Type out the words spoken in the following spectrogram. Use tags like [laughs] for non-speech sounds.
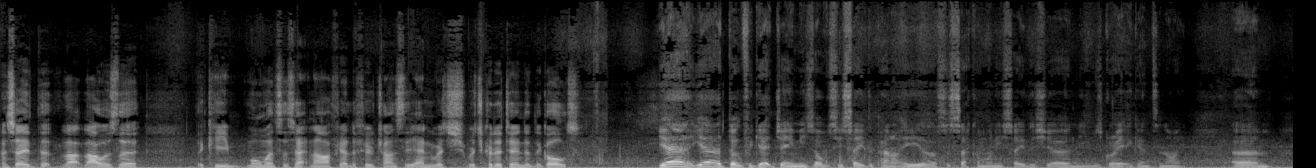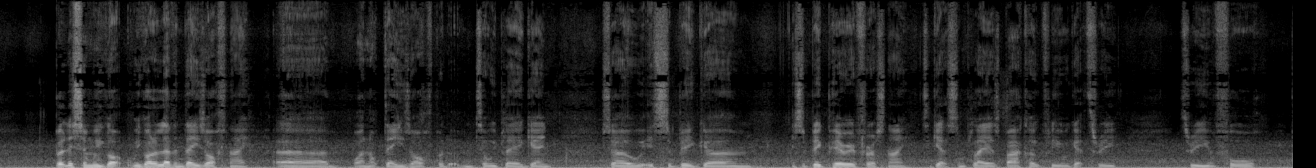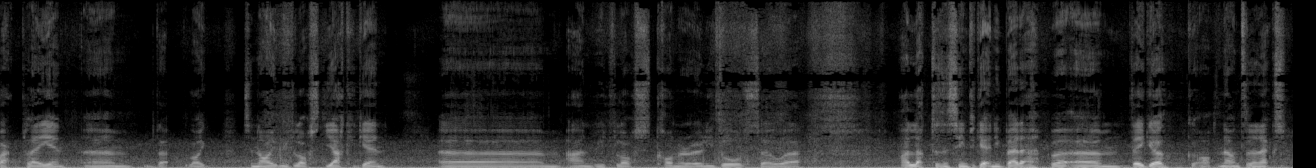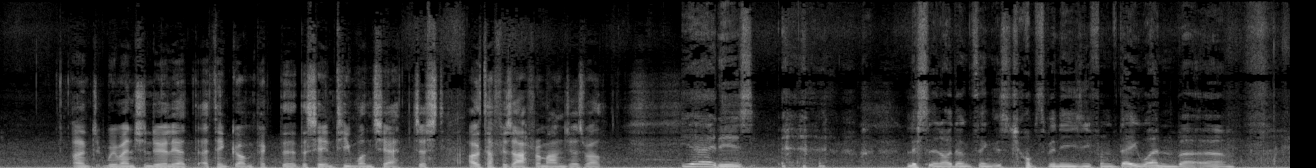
And said that, that that was the the key moments of the second half. You had a few chances at the end, which which could have turned into goals. Yeah, yeah. Don't forget, Jamie's obviously saved the penalty. That's the second one he saved this year, and he was great again tonight. Um, but listen, we got we got 11 days off now. Um, well, not days off, but until we play again. So it's a big um, it's a big period for us now to get some players back. Hopefully, we'll get three, three and four back playing. Um, that like tonight we've lost Yak again, um, and we've lost Connor early doors. So uh, our luck doesn't seem to get any better. But um, there you go. Now on to the next. And we mentioned earlier, I think haven't picked the, the same team once yet. Just how tough is that for a manager as well? Yeah, it is. [laughs] Listen, I don't think this [laughs] job's been easy from day one, but um,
